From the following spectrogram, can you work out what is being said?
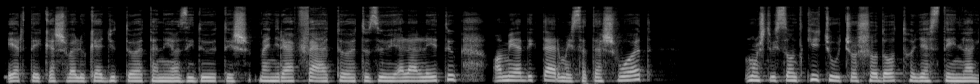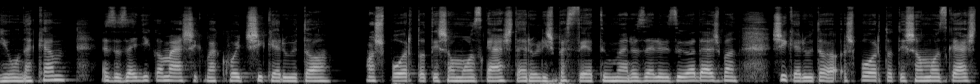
értékes velük együtt tölteni az időt, és mennyire feltöltöző jelenlétük, ami eddig természetes volt, most viszont kicsúcsosodott, hogy ez tényleg jó nekem. Ez az egyik, a másik meg, hogy sikerült a a sportot és a mozgást, erről is beszéltünk már az előző adásban, sikerült a sportot és a mozgást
